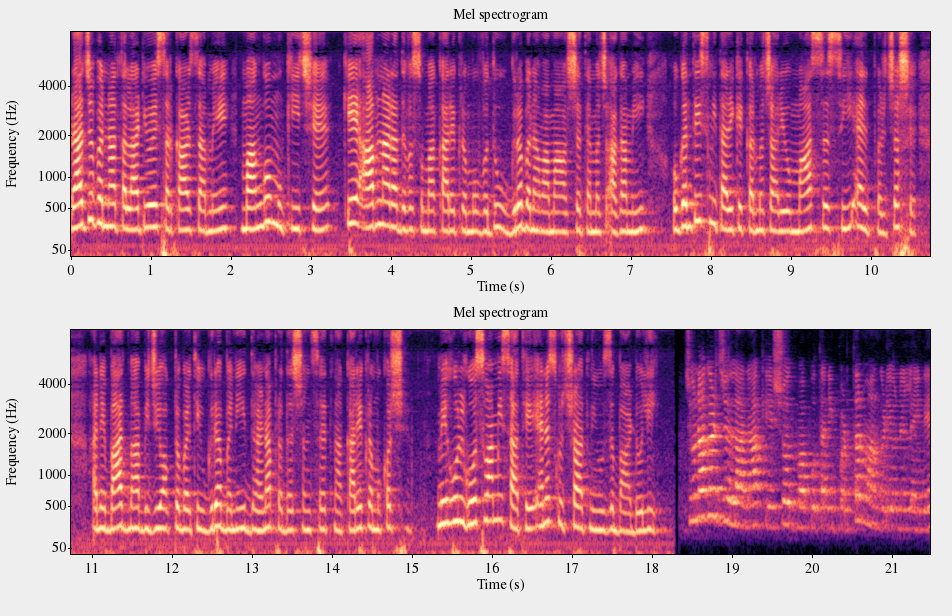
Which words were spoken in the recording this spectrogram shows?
રાજ્યભરના તલાટીઓએ સરકાર સામે માંગો મૂકી છે કે આવનારા દિવસોમાં કાર્યક્રમો વધુ ઉગ્ર બનાવવામાં આવશે તેમજ આગામી ઓગણત્રીસમી તારીખે કર્મચારીઓ માસ સીએલ પર જશે અને બાદમાં બીજી ઓક્ટોબરથી ઉગ્ર બની ધરણા પ્રદર્શન સહિતના કાર્યક્રમો કરશે. મેહુલ ગોસ્વામી સાથે એનએસ ગુજરાત ન્યૂઝ બારડોલી. જૂનાગઢ જિલ્લાના કેશોદમાં પોતાની પડતર માંગણીઓને લઈને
